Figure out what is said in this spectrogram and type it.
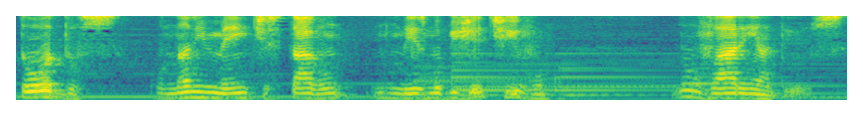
todos unanimemente estavam no mesmo objetivo: louvarem a Deus.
